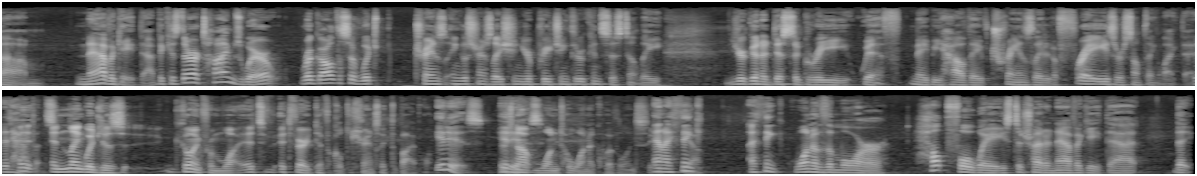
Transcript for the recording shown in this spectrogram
um, navigate that because there are times where, regardless of which trans- English translation you're preaching through consistently, you're going to disagree with maybe how they've translated a phrase or something like that. It and, happens. and language is going from one. It's it's very difficult to translate the Bible. it is. There's it not one to one equivalency. And I think Yeah. I think one of the more helpful ways to try to navigate that that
